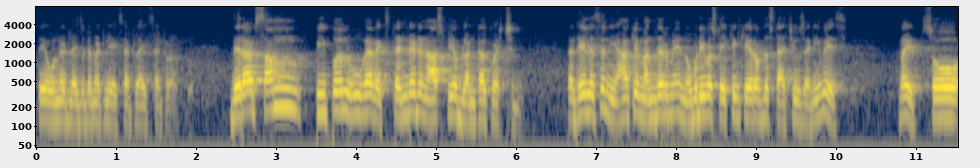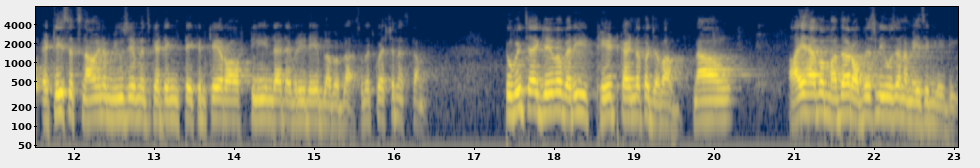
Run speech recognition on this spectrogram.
they own it legitimately, etc., etc. There are some people who have extended and asked me a blunter question that, hey, listen, here ke mandir temple, nobody was taking care of the statues anyways right? So at least it's now in a museum, it's getting taken care of, cleaned at every day, blah blah blah. So that question has come. To which I gave a very Tate kind of a jawab. Now, I have a mother, obviously, who's an amazing lady.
